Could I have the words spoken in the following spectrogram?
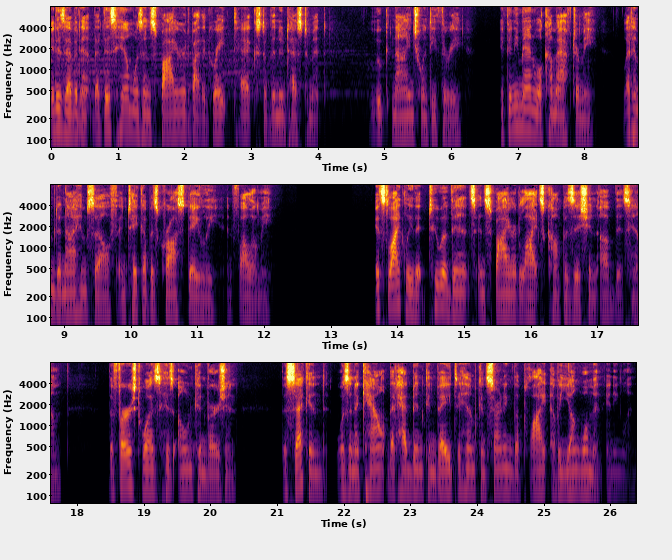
It is evident that this hymn was inspired by the great text of the New Testament, Luke 9:23. If any man will come after me, let him deny himself and take up his cross daily and follow me. It's likely that two events inspired Lyte's composition of this hymn. The first was his own conversion. The second was an account that had been conveyed to him concerning the plight of a young woman in England.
